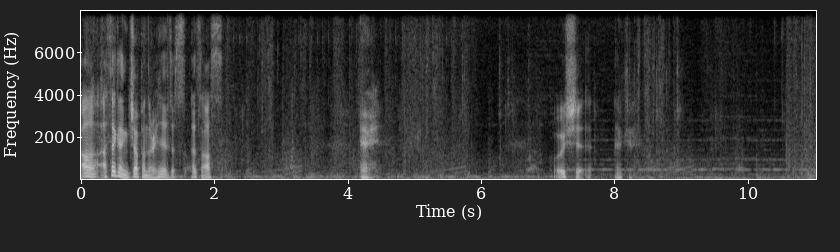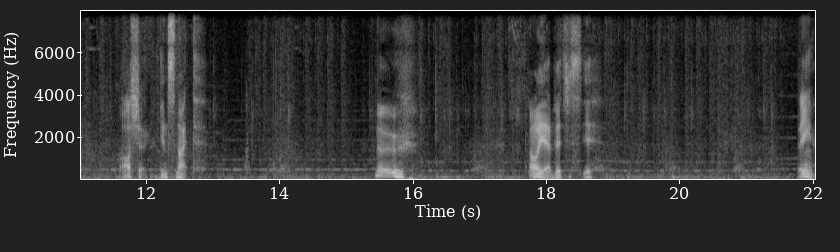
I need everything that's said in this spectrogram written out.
Oh, I think I can jump on their heads. That's, that's awesome. There. Oh shit. Okay. Oh shit. Getting sniped. No. Oh yeah, bitches. Yeah. Damn.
